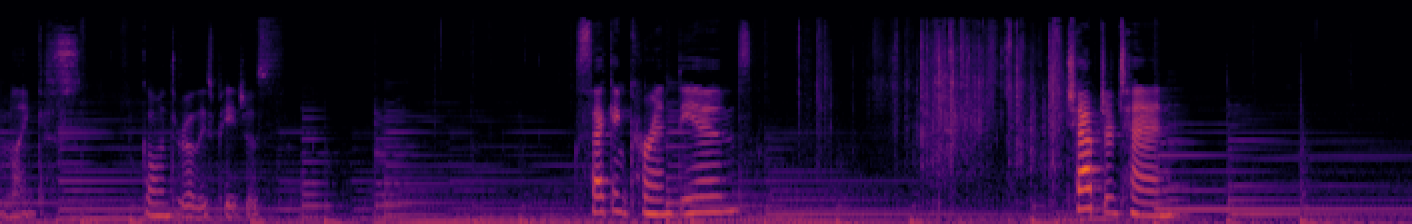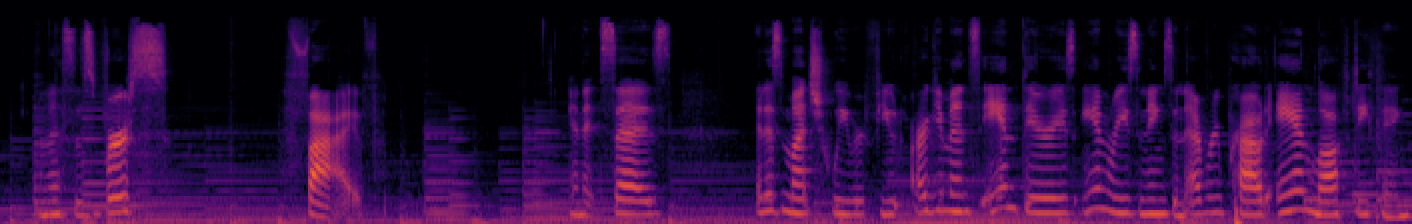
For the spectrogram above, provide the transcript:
I'm like going through all these pages. Second Corinthians chapter 10. And this is verse 5. And it says, Inasmuch we refute arguments and theories and reasonings and every proud and lofty thing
